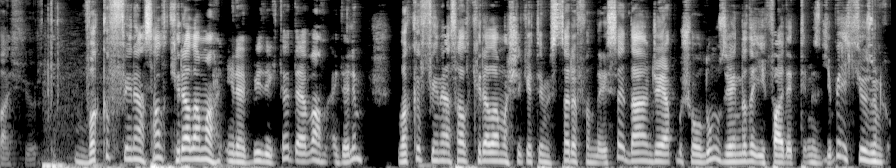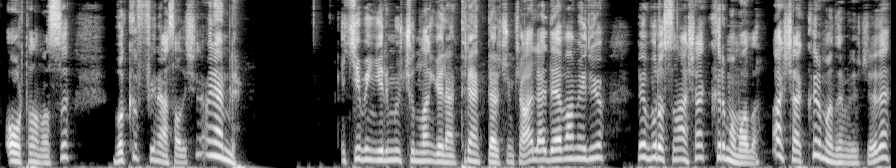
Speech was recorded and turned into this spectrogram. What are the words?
başlıyoruz. Vakıf Finansal Kiralama ile birlikte devam edelim. Vakıf Finansal Kiralama şirketimiz tarafında ise daha önce yapmış olduğumuz yayında da ifade ettiğimiz gibi 200 günlük ortalaması Vakıf Finansal için önemli. 2023 yılından gelen trendler çünkü hala devam ediyor ve burasını aşağı kırmamalı. Aşağı kırmadığı müddetçe de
